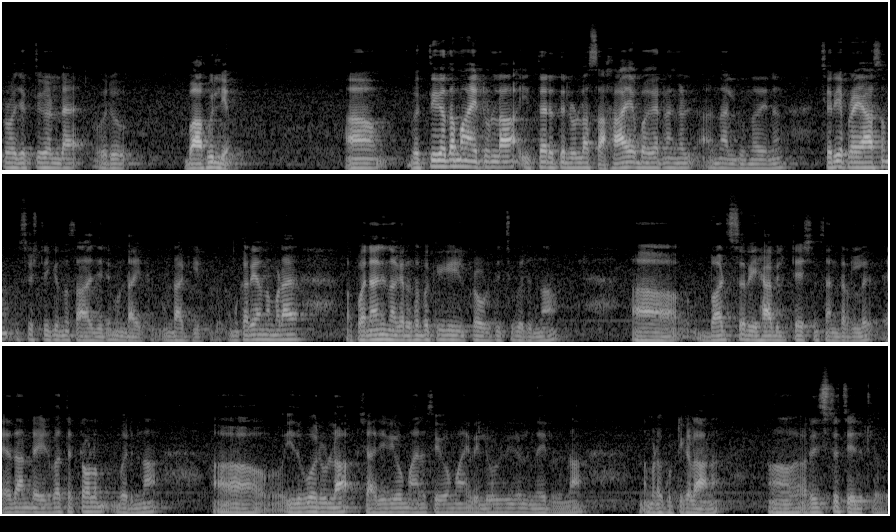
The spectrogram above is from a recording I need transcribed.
പ്രോജക്റ്റുകളുടെ ഒരു ബാഹുല്യം വ്യക്തിഗതമായിട്ടുള്ള ഇത്തരത്തിലുള്ള സഹായ ഉപകരണങ്ങൾ നൽകുന്നതിന് ചെറിയ പ്രയാസം സൃഷ്ടിക്കുന്ന സാഹചര്യം ഉണ്ടായിട്ടുണ്ട് ഉണ്ടാക്കിയിട്ടുണ്ട്. നമുക്കറിയാം നമ്മുടെ പൊന്നാനി നഗരസഭയ്ക്ക് കീഴിൽ പ്രവർത്തിച്ചു വരുന്ന ആ, ബഡ്സ് റീഹാബിലിറ്റേഷൻ സെന്ററിൽ ഏതാണ്ട് എഴുപത്തെട്ടോളം വരുന്ന ഇതുപോലുള്ള ശാരീരികവും മാനസികവുമായ വെല്ലുവിളികൾ നേരിടുന്ന നമ്മുടെ കുട്ടികളാണ് രജിസ്റ്റർ ചെയ്തിട്ടുള്ളത്.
